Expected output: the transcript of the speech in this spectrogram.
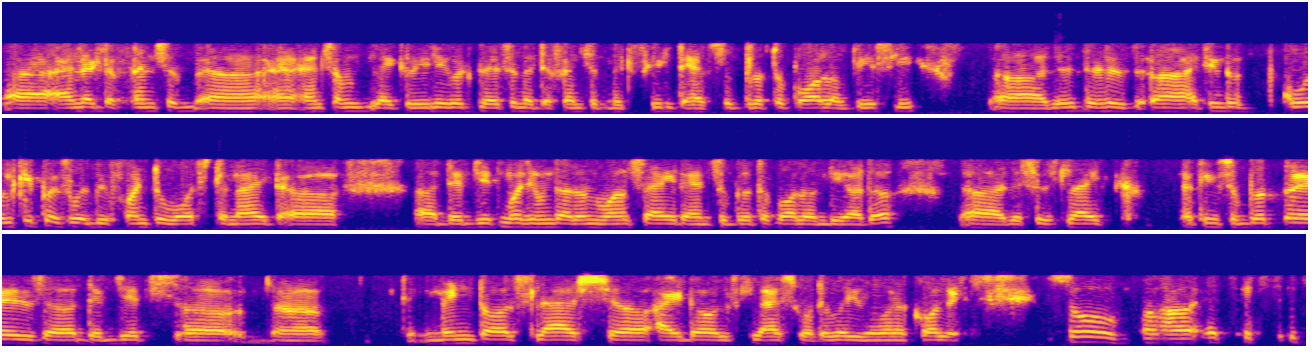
Uh, and a defensive uh, and some like really good players in the defensive midfield. They have Subrata Paul, obviously. Uh, this, this is, uh, I think, the goalkeepers will be fun to watch tonight. Uh, uh, Devjit Majumdar on one side and Subrata Paul on the other. Uh, this is like I think Subrata is uh, Devjit's uh, uh, mentor slash uh, idol slash whatever you want to call it. So uh, it's it's it's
